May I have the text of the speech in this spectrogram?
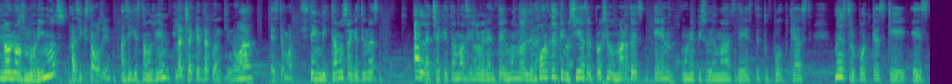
no nos morimos, Así que estamos bien. así que estamos bien. La chaqueta continúa este martes. Te invitamos a que te unas a la chaqueta más irreverente del mundo del deporte y que nos sigas el próximo martes en un episodio más de este tu podcast, nuestro podcast que es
